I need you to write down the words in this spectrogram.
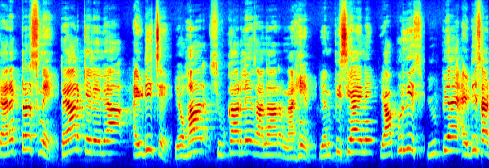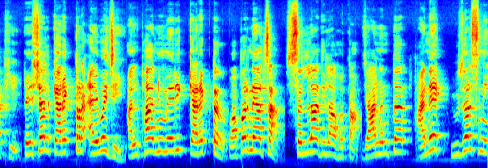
कॅरेक्टर्सने तयार केलेल्या आयडीचे व्यवहार स्वीकारले जाणार नाहीत. एनपीसीआय ने यापूर्वीच युपीआय आयडी साठी स्पेशल कॅरेक्टर ऐवजी अल्फा न्यूमेरिक कॅरेक्टर वापरण्याचा सल्ला दिला होता. ज्यानंतर अनेक युजर्सनी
